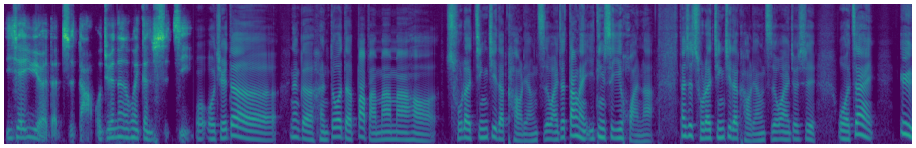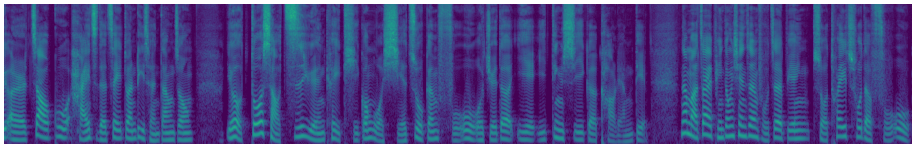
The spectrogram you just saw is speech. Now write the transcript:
一些育儿的指导。我觉得那个会更实际。我我觉得那个很多的爸爸妈妈哈，除了经济的考量之外，这当然一定是一环啦。但是除了经济的考量之外，就是我在育儿照顾孩子的这一段历程当中。有多少资源可以提供我协助跟服务？我觉得也一定是一个考量点。那么在屏东县政府这边所推出的服务，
